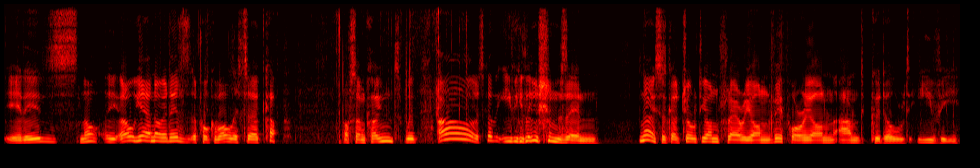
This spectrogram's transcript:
It is not, oh yeah, no, it is a Pokeball, it's a cup of some kind with, oh, it's got the evolutions in. Nice, it's got Jolteon, Flareon, Vaporeon, and good old Eevee.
